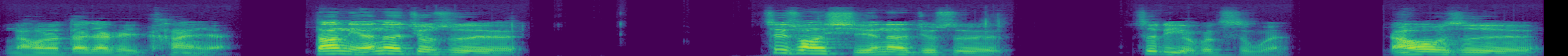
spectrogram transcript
然后呢，大家可以看一下，当年呢就是这双鞋呢，就是这里有个指纹，然后是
